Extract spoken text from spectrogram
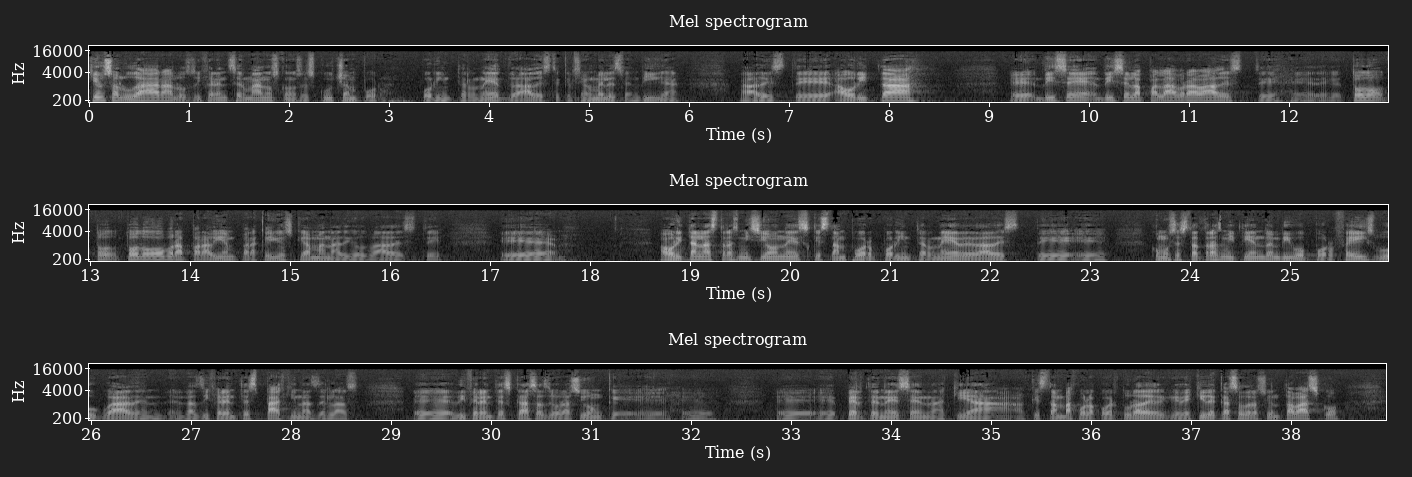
Quiero saludar a los diferentes hermanos que nos escuchan por, por internet, ¿verdad? Este, que el Señor me les bendiga. Este, ahorita eh, dice, dice la palabra. Este, eh, todo, todo, obra para bien para aquellos que aman a Dios, ¿va? Este, eh, ahorita en las transmisiones que están por, por internet, ¿verdad? Este, como se está transmitiendo en vivo por Facebook, en las diferentes páginas de las eh, diferentes casas de oración que eh, eh, pertenecen aquí a, que están bajo la cobertura de, aquí de Casa de Oración Tabasco,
